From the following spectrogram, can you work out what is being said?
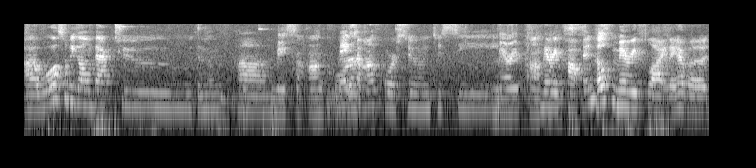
Uh, we'll also be going back to the um, Mesa Encore. Mesa Encore soon to see Mary Poppins. Mary Poppins. Help Mary Fly. They have a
